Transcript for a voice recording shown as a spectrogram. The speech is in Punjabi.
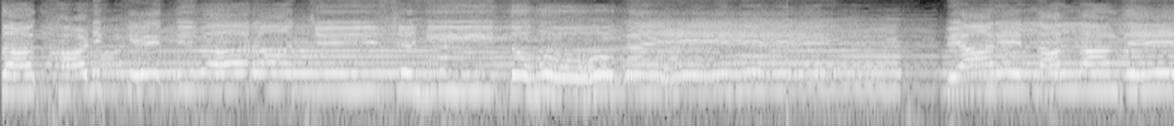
ਦਾ ਖੜ ਕੇ ਦੀਵਾਰਾਂ 'ਚ ਸ਼ਹੀਦ ਹੋ ਗਏ। ਪਿਆਰੇ ਲਾਲਾਂ ਦੇ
